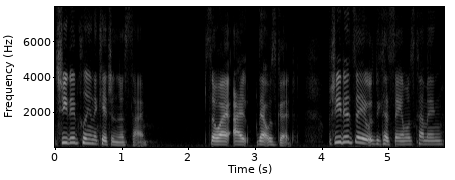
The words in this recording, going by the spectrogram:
she did clean the kitchen this time. So I, I that was good. But she did say it was because Sam was coming.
